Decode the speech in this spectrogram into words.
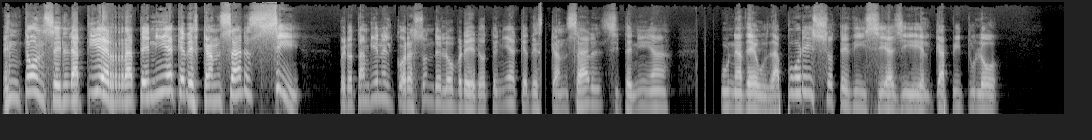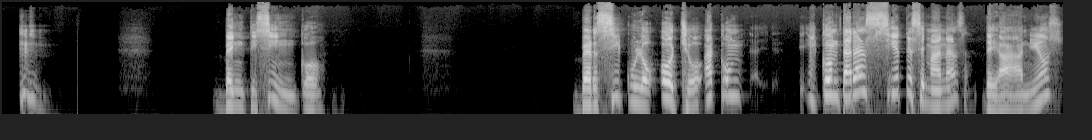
Entonces la tierra tenía que descansar, sí, pero también el corazón del obrero tenía que descansar si tenía una deuda. Por eso te dice allí el capítulo 25, versículo 8, y contarás siete semanas de años,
